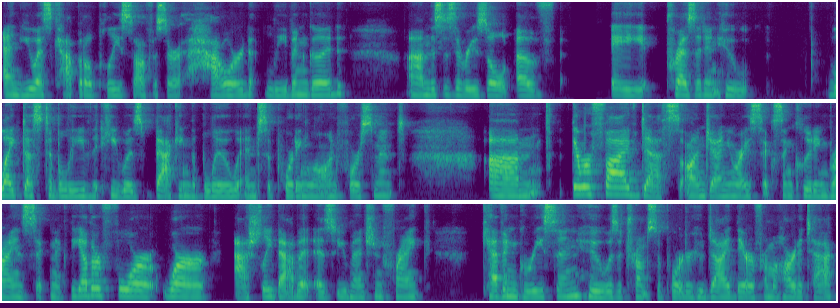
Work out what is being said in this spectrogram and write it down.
and U.S. Capitol Police Officer Howard Liebengood. Um, this is the result of a president who liked us to believe that he was backing the blue and supporting law enforcement. Um, there were five deaths on January 6th, including Brian Sicknick. The other four were Ashli Babbitt, as you mentioned, Frank, Kevin Greeson, who was a Trump supporter who died there from a heart attack,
